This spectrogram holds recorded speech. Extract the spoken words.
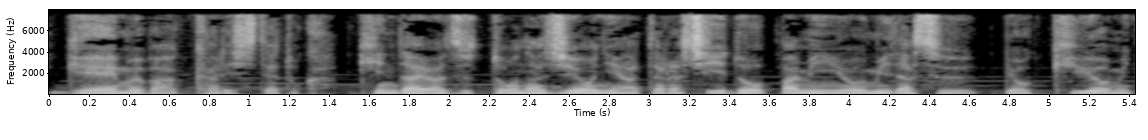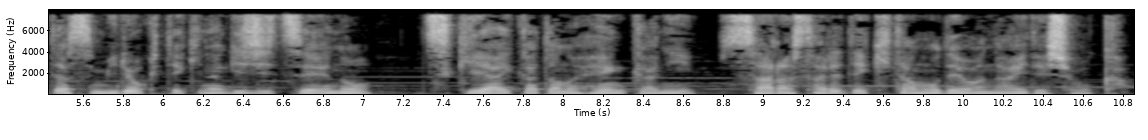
ゲームばっかりしてとか、近代はずっと同じように新しいドーパミンを生み出す欲求を満たす魅力的な技術への付き合い方の変化にさらされてきたのではないでしょうか。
